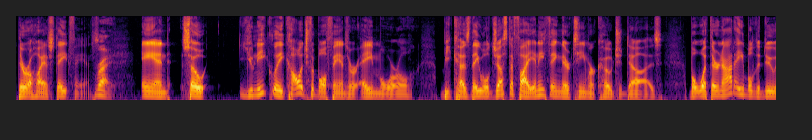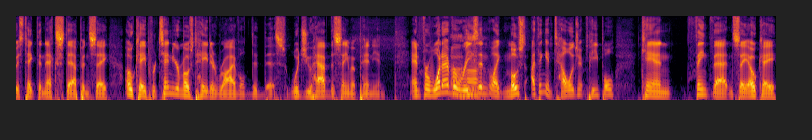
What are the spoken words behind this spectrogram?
they're Ohio State fans, Right. And so uniquely, college football fans are amoral because they will justify anything their team or coach does. But what they're not able to do is take the next step and say, okay, pretend your most hated rival did this. Would you have the same opinion? And for whatever uh-huh. reason, like most, I think intelligent people can think that and say, okay,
